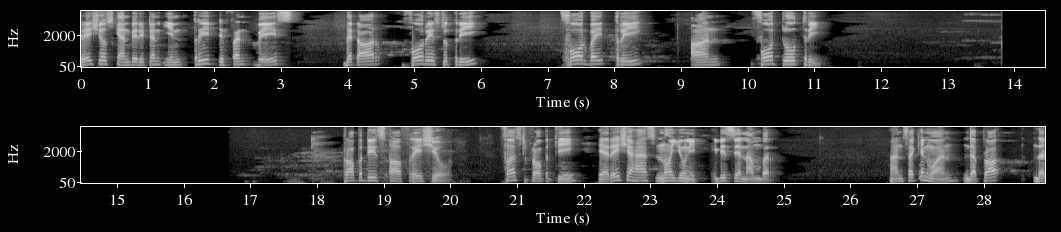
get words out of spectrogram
Ratios can be written in three different ways that are 4 is to 3, 4 by 3 and 4 to 3. Properties of ratio. First property, a ratio has no unit. It is a number. And second one, the the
